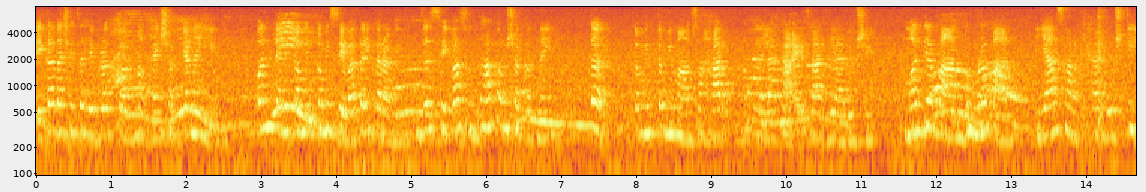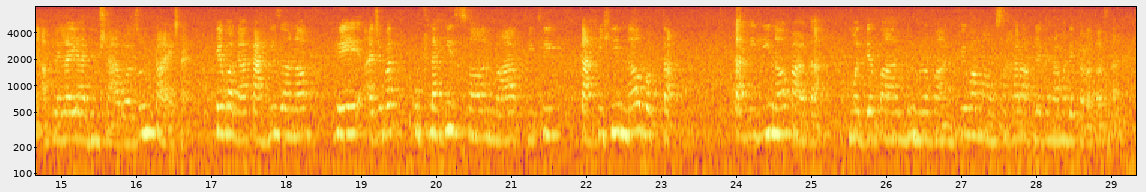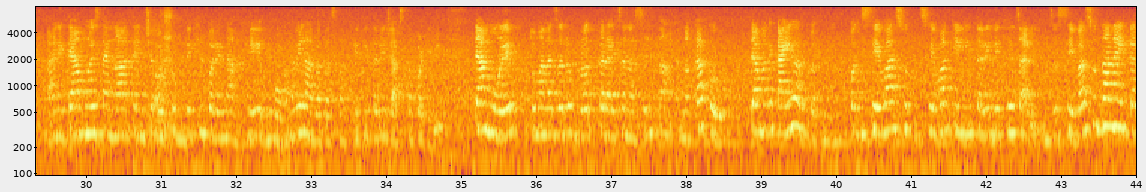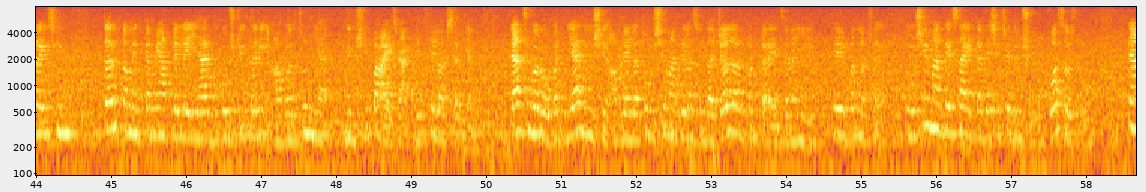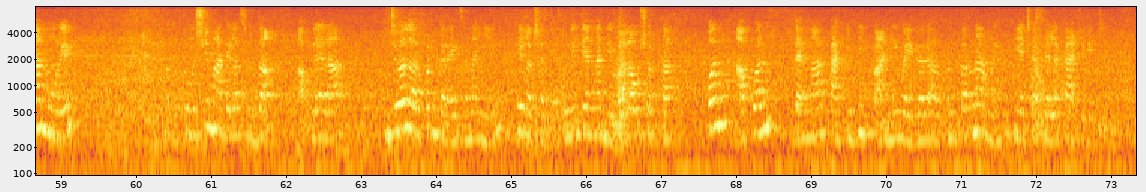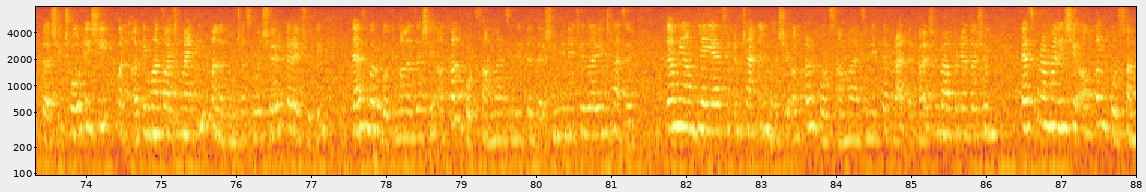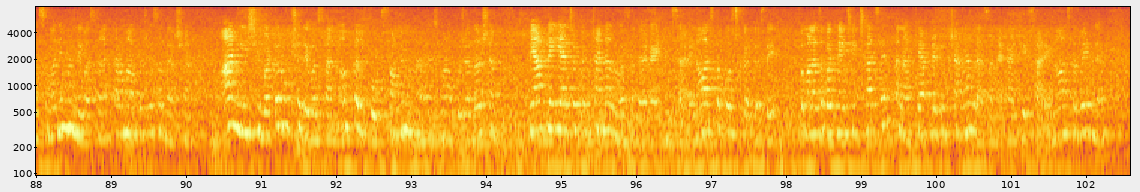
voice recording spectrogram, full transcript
एकादशीचं हे व्रत करणं काही शक्य नाही आहे पण त्यांनी कमीत कमी सेवा तरी करावी. जर सेवासुद्धा करू शकत नाही तर कमीत कमी मांसाहार आपल्याला टाळायचा आहे या दिवशी. मद्यपान धूम्रपान यासारख्या गोष्टी आपल्याला या दिवशी आवर्जून टाळायच्या आहेत. हे बघा काही जण हे अजिबात कुठलाही सण वार तिथी काहीही न बघता काहीही न पाळता मद्यपान धूम्रपान किंवा मांसाहार आपल्या घरामध्ये करत असतात. आणि त्यामुळेच त्यांना त्यांचे अशुभ देखील परिणाम हे भोगावे लागत असतात कितीतरी जास्त पटीने. त्यामुळे तुम्हाला जर व्रत करायचं नसेल तर नका करू. त्यामध्ये काही हरकत नाही. पण सेवा सु सेवा केली तरी देखील चालेल. जर सेवासुद्धा नाही करायची तर कमीत कमी आपल्याला ह्या गोष्टी तरी आवर्जून या दिवशी पाळायच्या आहेत हे लक्षात घ्या. त्याचबरोबर या दिवशी आपल्याला तुळशी मातेला सुद्धा जल अर्पण करायचं नाही हे पण लक्षात घ्या. तुळशी मातेचा एकादशीच्या दिवशी उपवास असतो. त्यामुळे तुळशी मातेला सुद्धा आपल्याला जल अर्पण करायचं नाही हे लक्षात घ्या. तुम्ही त्यांना दिवा लावू शकता पण आपण त्यांना काहीही पाणी वगैरे अर्पण करणार नाही याची आपल्याला काळजी घ्यायची तर अशी छोटीशी पण अतिमहत्त्वाची माहिती मला तुमच्यासोबत शेअर करायची होती. त्याचबरोबर तुम्हाला जशी अक्कलकोट स्वामींचं नित्य दर्शन घेण्याची जर इच्छा असेल तर मी आपल्या याच यूट्यूब चॅनलवर श्री अक्कलकोट स्वामीचं नेत्या प्रातकाळची महापूजा दर्शन त्याचप्रमाणे श्री अक्कलकोट स्वामी समाधी मंदिर देवस्थान महापूजेचं दर्शन आणि श्री वटवृक्ष देवस्थान अक्कलकोट स्वामी महाराज महापूजा दर्शन मी आपल्या याच यूट्यूब चॅनलवर संध्याकाळी ठीक साडेनऊ वाजता पोस्ट करत असते. तुम्हाला जर बघण्याची इच्छा असेल तर नक्की आपल्या यूट्यूब चॅनलला संध्याकाळी ठीक साडेनऊ वाजता भेट द्या.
